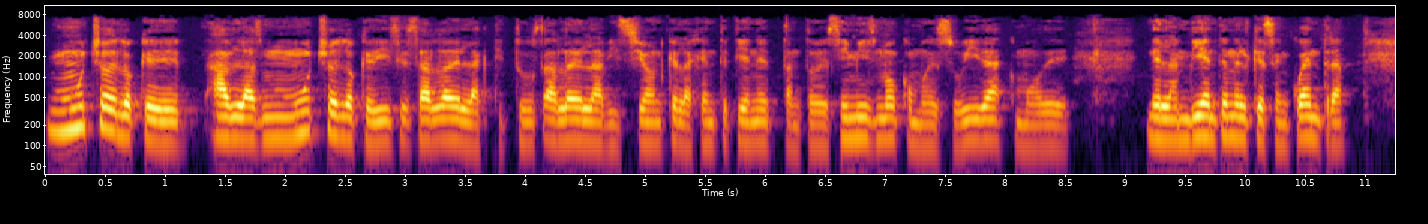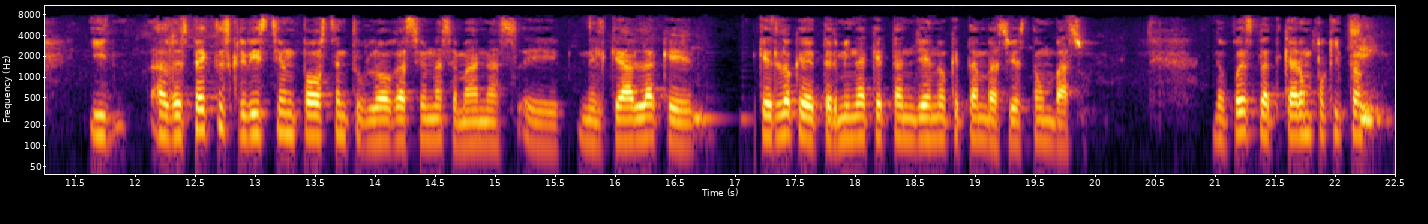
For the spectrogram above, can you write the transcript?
mucho de lo que hablas, mucho de lo que dices, habla de la actitud, habla de la visión que la gente tiene tanto de sí mismo como de su vida, como de, del ambiente en el que se encuentra. Y al respecto escribiste un post en tu blog hace unas semanas eh, en el que habla que qué es lo que determina qué tan lleno, qué tan vacío está un vaso. ¿No puedes platicar un poquito? Sí.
